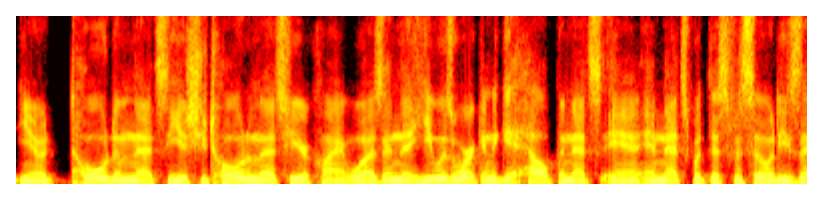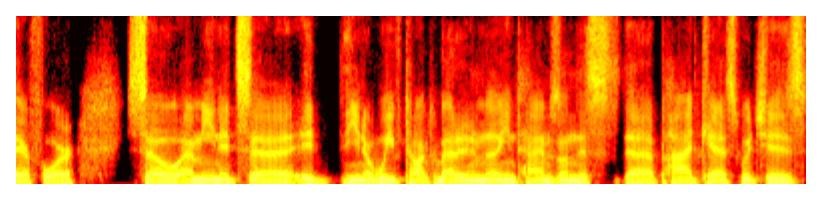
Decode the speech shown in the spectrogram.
you know told him that's the issue told him that's who your client was and that he was working to get help and that's and, and that's what this facility is there for so i mean it's uh it you know we've talked about it a million times on this uh, podcast which is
